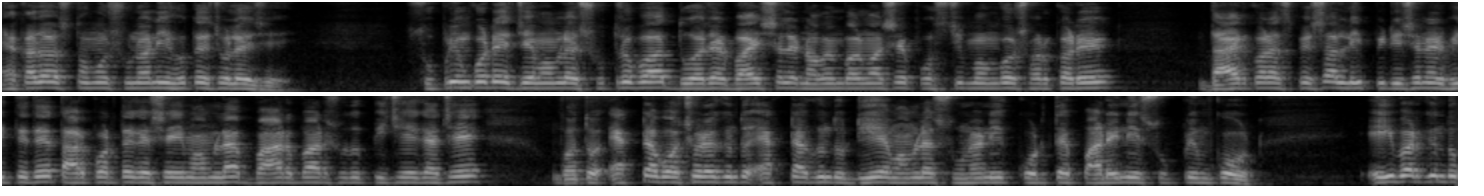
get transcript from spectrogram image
একাদশতম শুনানি হতে চলেছে। সুপ্রিম কোর্টে যে মামলার সূত্রপাত দু সালের নভেম্বর মাসে পশ্চিমবঙ্গ সরকারের দায়ের করা স্পেশাল লিভ পিটিশনের ভিত্তিতে, তারপর থেকে সেই মামলা বারবার শুধু পিছিয়ে গেছে। গত একটা বছরে কিন্তু একটা কিন্তু ডিএ মামলা শুনানি করতে পারেনি সুপ্রিম কোর্ট। এইবার কিন্তু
